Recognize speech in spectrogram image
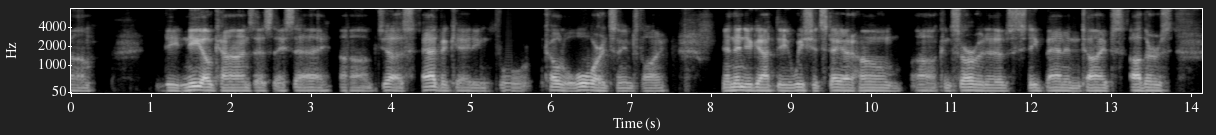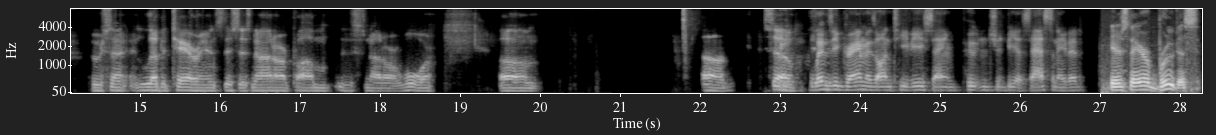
um, the neocons, as they say, um, just advocating for total war. It seems like, and then you got the we should stay at home uh, conservatives, Steve Bannon types, others who are saying libertarians. This is not our problem. This is not our war. Um, um, so Lindsey Graham is on TV saying Putin should be assassinated. Is there Brutus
